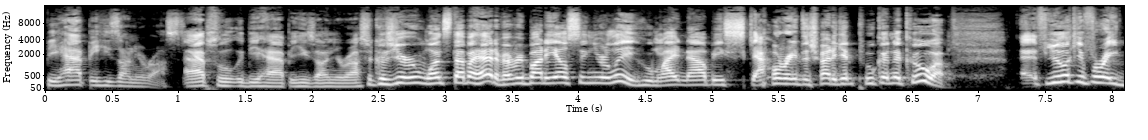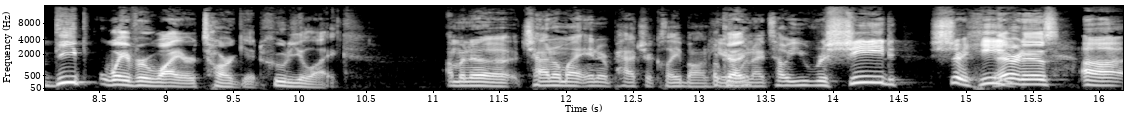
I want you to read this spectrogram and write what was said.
be happy he's on your roster. Absolutely be happy he's on your roster because you're one step ahead of everybody else in your league who might now be scouring to try to get Puka Nacua. If you're looking for a deep waiver wire target, who do you like? I'm gonna channel my inner Patrick Claybon here Okay. when I tell you Rashid Shaheed. There it is. Uh,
